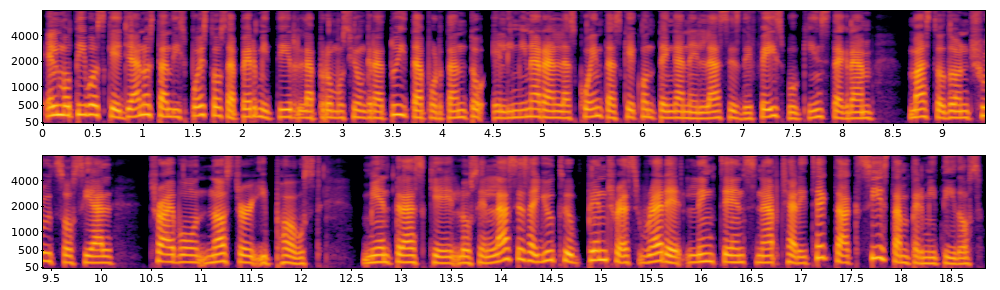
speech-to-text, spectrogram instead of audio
El motivo es que ya no están dispuestos a permitir la promoción gratuita, por tanto, eliminarán las cuentas que contengan enlaces de Facebook, Instagram, Mastodon, Truth Social, Tribal, Nuster y Post, mientras que los enlaces a YouTube, Pinterest, Reddit, LinkedIn, Snapchat y TikTok sí están permitidos.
